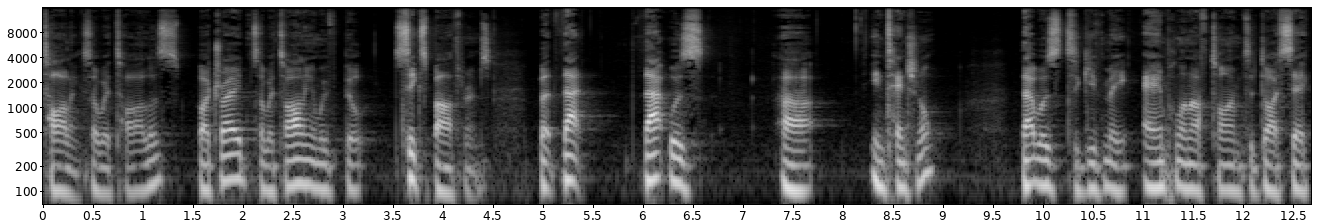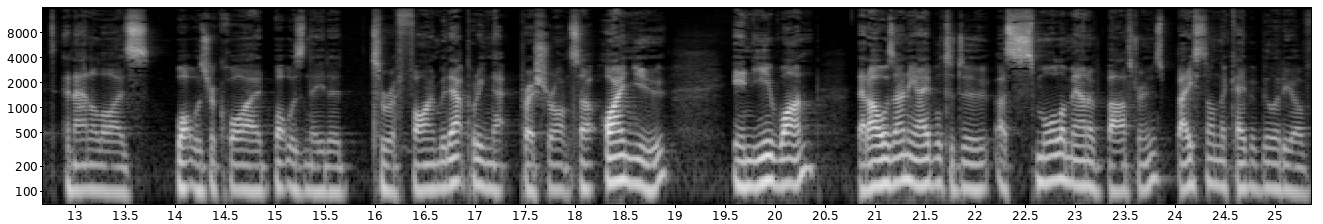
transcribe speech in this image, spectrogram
tiling. So we're tilers by trade. So we're tiling and we've built six bathrooms. But that that was uh, intentional. That was to give me ample enough time to dissect and analyze what was required, what was needed to refine without putting that pressure on. So I knew in year one that I was only able to do a small amount of bathrooms based on the capability of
